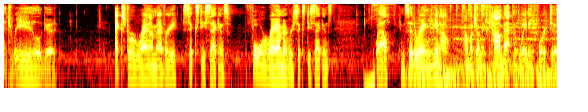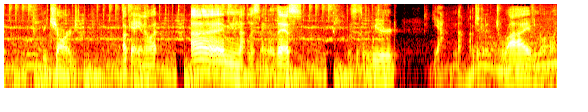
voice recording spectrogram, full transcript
That's real good. Extra RAM every 60 seconds. 4 RAM every 60 seconds. Well, considering, you know, how much I'm in combat and waiting for it to recharge. Okay, you know what? I'm not listening to this. This is weird. Yeah, no, I'm just gonna drive normally.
